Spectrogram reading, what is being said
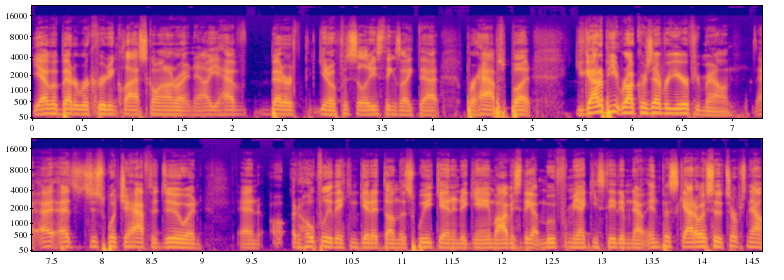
You have a better recruiting class going on right now. You have better, you know, facilities, things like that, perhaps. But you got to beat Rutgers every year if you're Maryland. That's just what you have to do, and and and hopefully they can get it done this weekend in a game. Obviously, they got moved from Yankee Stadium now in Piscataway, so the Terps now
